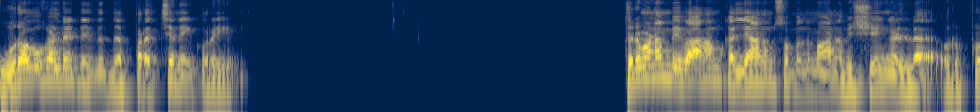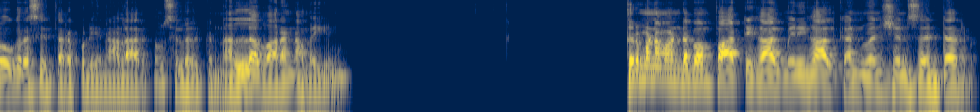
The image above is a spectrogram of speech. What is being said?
உறவுகளுடன் இருந்த பிரச்சனை குறையும். திருமணம் விவாகம் கல்யாணம் சம்பந்தமான விஷயங்களில் ஒரு ப்ரோக்ரஸை தரக்கூடிய நாளாக இருக்கும். சிலருக்கு நல்ல வரன் அமையும். திருமண மண்டபம் party hall mini hall convention centre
